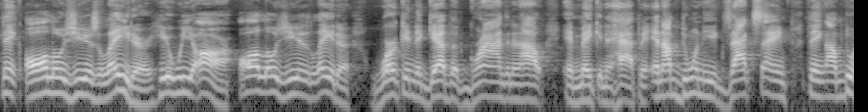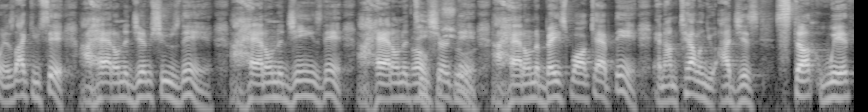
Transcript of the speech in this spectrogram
think all those years later, here we are, all those years later, working together, grinding it out and making it happen. And I'm doing the exact same thing I'm doing. It's like you said, I had on the gym shoes then. I had on the jeans then. I had on the Oh, t-shirt sure. then. I had on the baseball cap then. And I'm telling you, I just stuck with,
